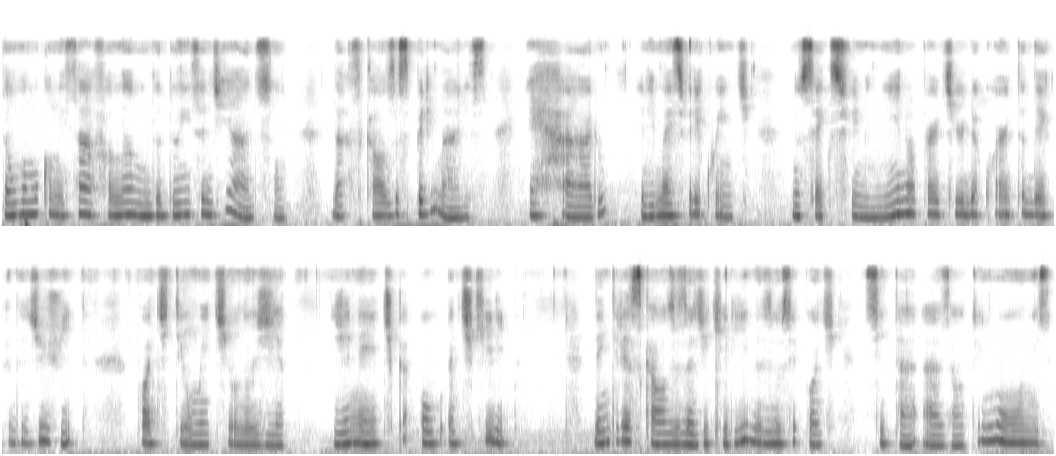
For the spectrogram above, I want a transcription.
Então vamos começar falando da doença de Addison, das causas primárias. É raro, ele é mais frequente no sexo feminino a partir da quarta década de vida. Pode ter uma etiologia genética ou adquirida. Dentre as causas adquiridas, você pode citar as autoimunes,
